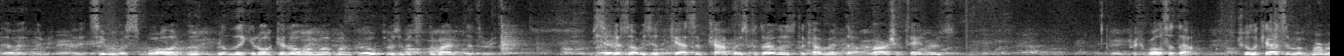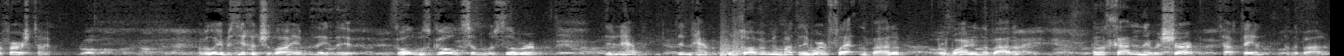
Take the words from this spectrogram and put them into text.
the, the tzibur was small and really they could all get all in one group, there was a mitzvah divided into three. The Kesef Kappas Kedolos the Kavan Dam large containers for Kabbalah Saddam. Shul Kesef of Murmur first time. The gold was gold, silver was silver. They didn't have didn't have They weren't flat in the bottom or wide in the bottom. And they were sharp, taftain on the bottom.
